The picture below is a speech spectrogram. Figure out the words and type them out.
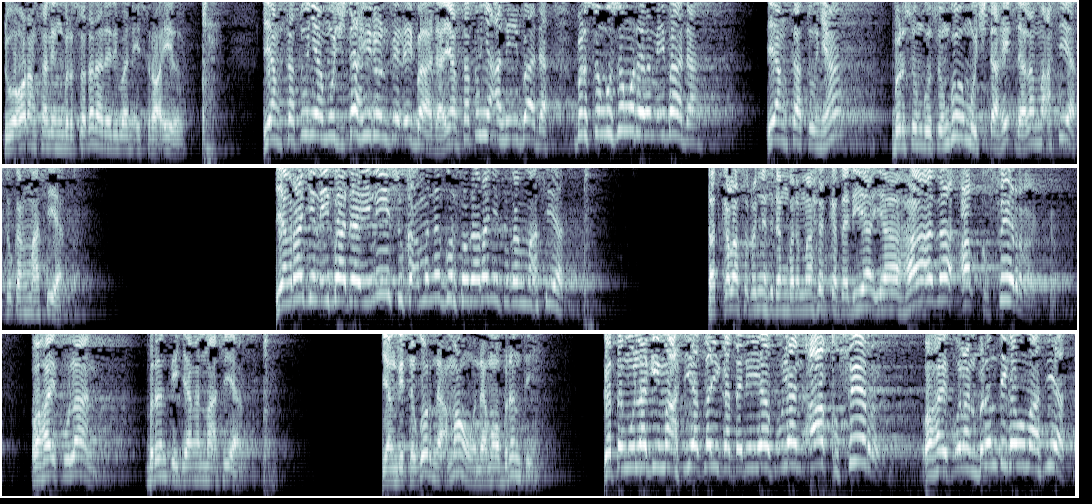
dua orang saling bersaudara dari Bani Israel. Yang satunya mujtahidun fil ibadah, yang satunya ahli ibadah, bersungguh-sungguh dalam ibadah. Yang satunya bersungguh-sungguh mujtahid dalam maksiat, tukang maksiat. Yang rajin ibadah ini suka menegur saudaranya tukang maksiat. Tatkala saudaranya sedang bermaksiat kata dia, "Ya hadza aqsir." Wahai fulan, berhenti jangan maksiat. Yang ditegur enggak mau, enggak mau berhenti. Ketemu lagi maksiat lagi kata dia, "Ya fulan, aqsir." Wahai fulan, berhenti kamu maksiat.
